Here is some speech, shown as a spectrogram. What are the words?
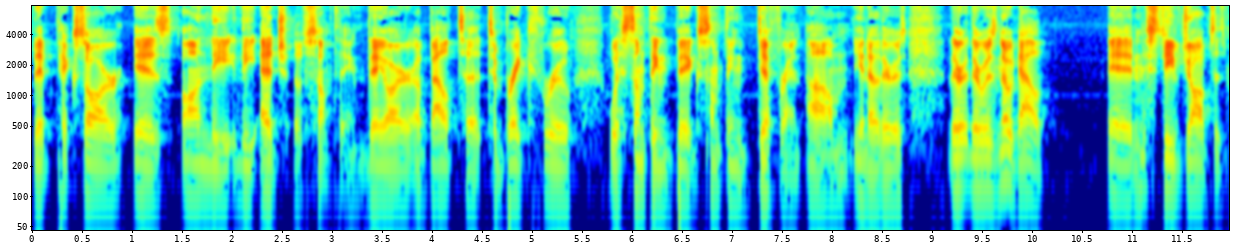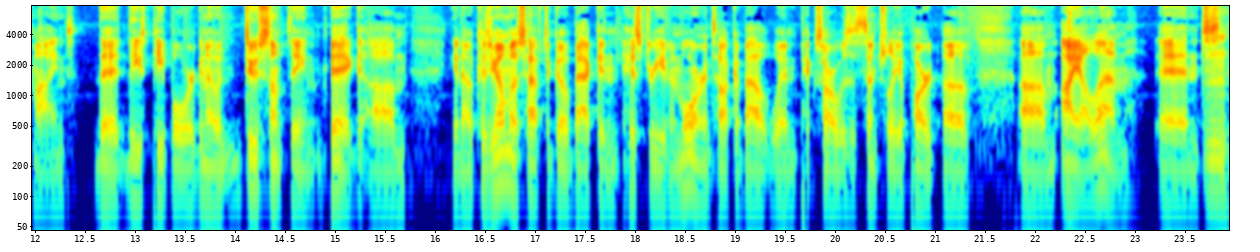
that Pixar is on the the edge of something. They are about to to break through with something big, something different. Um, you know, there was there there was no doubt in Steve Jobs' mind that these people were going to do something big. Um, you know, because you almost have to go back in history even more and talk about when Pixar was essentially a part of um, ILM and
